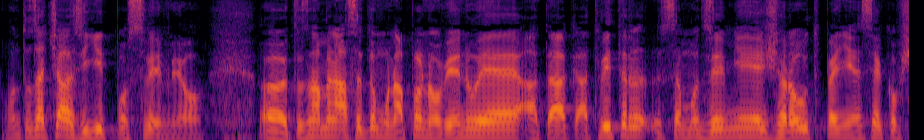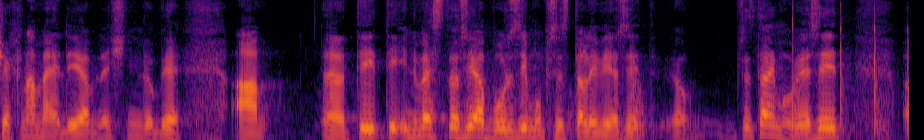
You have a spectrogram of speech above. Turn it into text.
On to začal řídit po svým, jo. E, to znamená, se tomu naplno věnuje a tak. A Twitter samozřejmě je žrout peněz, jako všechna média v dnešní době. A Eh, ty, ty investoři a burzy mu přestali věřit. Jo. Přestali mu věřit. Eh,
